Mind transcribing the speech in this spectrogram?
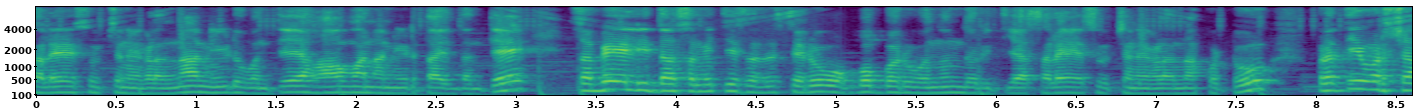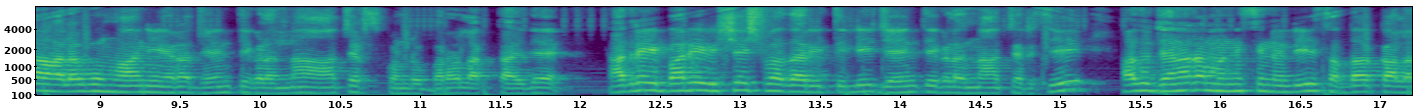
ಸಲಹೆ ಸೂಚನೆಗಳನ್ನ ನೀಡುವಂತೆ ಆಹ್ವಾನ ನೀಡ್ತಾ ಇದ್ದಂತೆ ಸಭೆಯಲ್ಲಿದ್ದ ಸಮಿತಿ ಸದಸ್ಯರು ಒಬ್ಬೊಬ್ಬರು ಒಂದೊಂದು ರೀತಿಯ ಸಲಹೆ ಸೂಚನೆಗಳನ್ನ ಕೊಟ್ಟು ಪ್ರತಿ ವರ್ಷ ಹಲವು ಮಹನೀಯರ ಜಯಂತಿಗಳನ್ನ ಆಚರಿಸಿಕೊಂಡು ಬರಲಾಗ್ತಾ ಇದೆ. ಆದರೆ ಈ ಬಾರಿ ವಿಶೇಷವಾದ ರೀತಿಯಲ್ಲಿ ಜಯಂತಿಗಳನ್ನ ಆಚರಿಸಿ ಅದು ಜನರ ಮನಸ್ಸಿನಲ್ಲಿ ಸದಾಕಾಲ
